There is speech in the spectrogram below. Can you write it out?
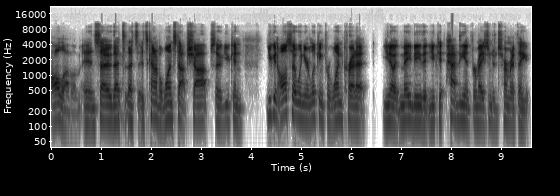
all of them. And so that's that's it's kind of a one-stop shop. So you can you can also when you're looking for one credit, you know, it may be that you could have the information to determine if they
